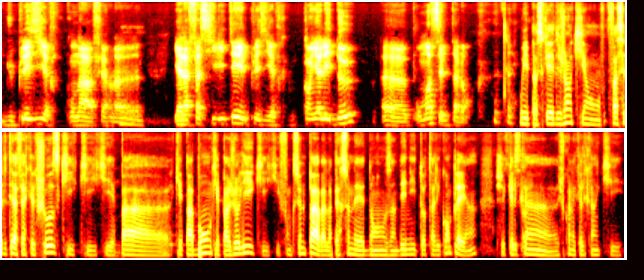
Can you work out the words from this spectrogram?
du plaisir qu'on a à faire la, mmh. Il y a la facilité et le plaisir. Quand il y a les deux, euh, pour moi, c'est le talent. oui, parce qu'il y a des gens qui ont facilité à faire quelque chose qui n'est qui, qui est pas, qui est pas bon, qui n'est pas joli, qui ne fonctionne pas. Bah, la personne est dans un déni total et complet. Hein. J'ai quelqu'un, je connais quelqu'un qui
